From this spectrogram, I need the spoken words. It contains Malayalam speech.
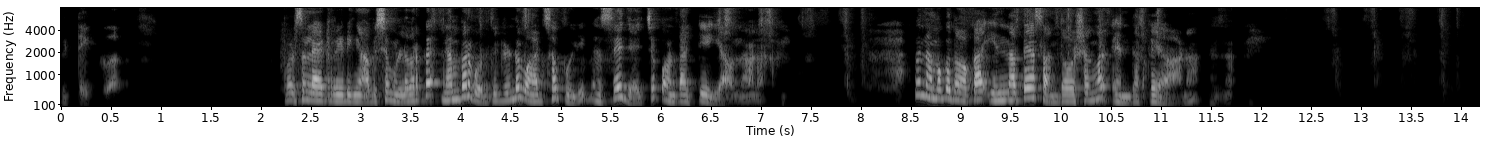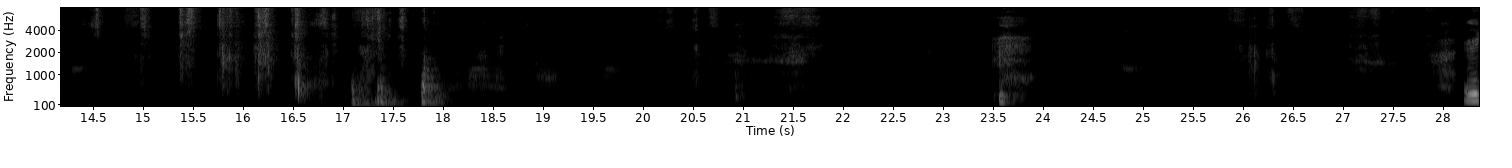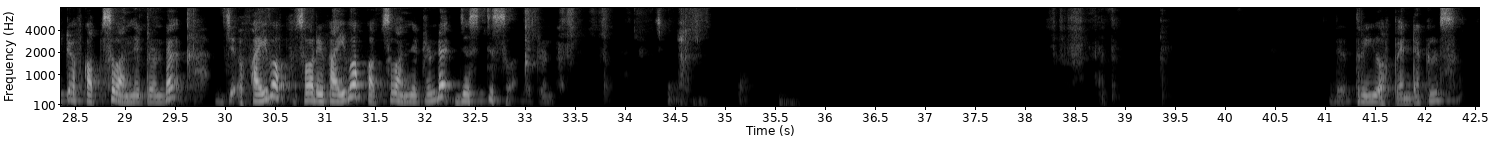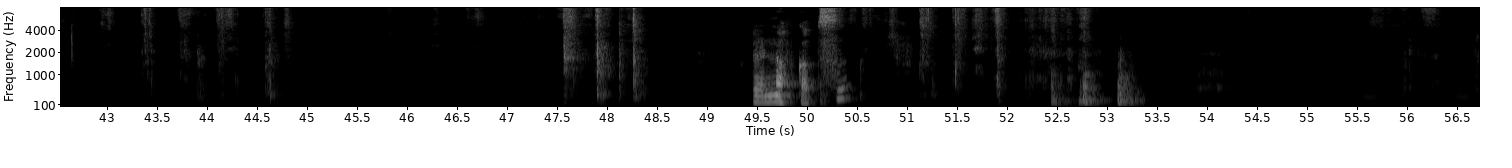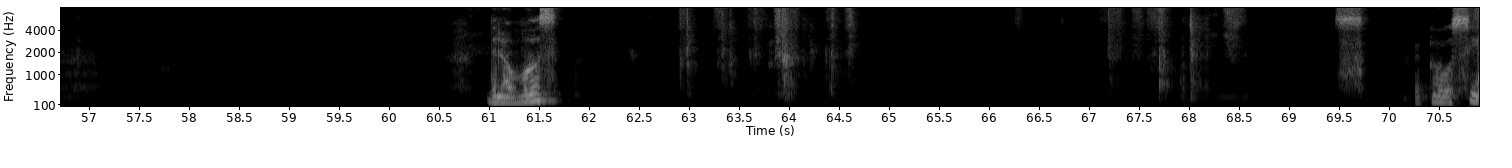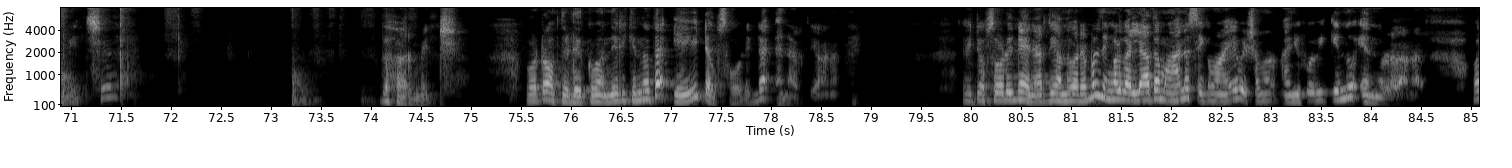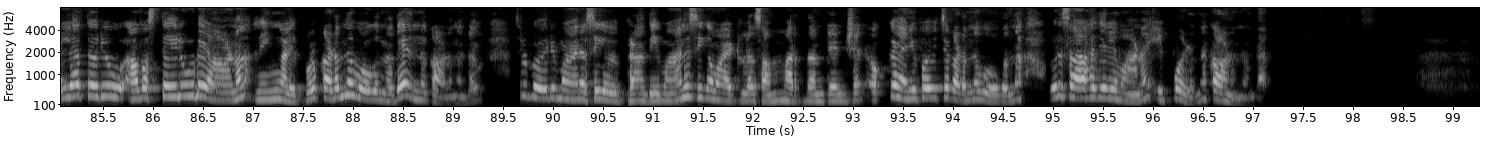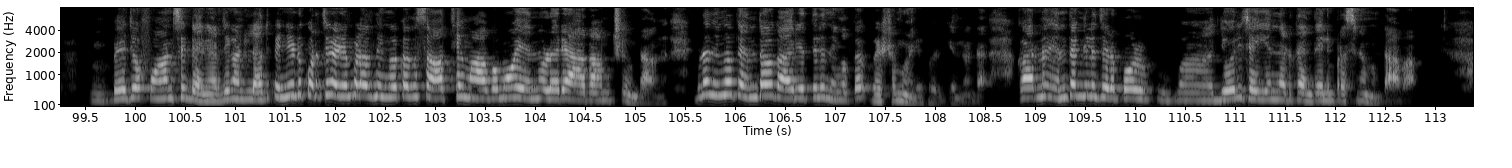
വിട്ടേക്കുക. പേഴ്സണലായിട്ട് റീഡിങ് ആവശ്യമുള്ളവർക്ക് നമ്പർ കൊടുത്തിട്ടുണ്ട്. വാട്സപ്പ് വഴി മെസ്സേജ് അയച്ച് കോൺടാക്ട് ചെയ്യാവുന്നതാണ്. അപ്പം നമുക്ക് നോക്കാം ഇന്നത്തെ സന്തോഷങ്ങൾ എന്തൊക്കെയാണ് എന്ന്. എയ്റ്റ് ഓഫ് കപ്സ് വന്നിട്ടുണ്ട്. Five of sorry five of cups വന്നിട്ടുണ്ട്. ജസ്റ്റിസ് വന്നിട്ടുണ്ട്. Three of pentacles ten of cups the lovers the glossy the hermit bottom of the deck വന്നിരിക്കുന്നത് എയ്റ്റ് ഓഫ് സോഡിന്റെ എനർജിയാണ് എയ്റ്റ് ഓഫ് സോഡിന്റെ എനർജി എന്ന് പറയുമ്പോൾ നിങ്ങൾ വല്ലാതെ മാനസികമായ വിഷമം അനുഭവിക്കുന്നു എന്നുള്ളതാണ്. വല്ലാത്തൊരു അവസ്ഥയിലൂടെയാണ് നിങ്ങളിപ്പോൾ കടന്നു പോകുന്നത് എന്ന് കാണുന്നുണ്ട്. ചിലപ്പോൾ ഒരു മാനസിക വിഭ്രാന്തി മാനസികമായിട്ടുള്ള സമ്മർദ്ദം ടെൻഷൻ ഒക്കെ അനുഭവിച്ച് കടന്നു പോകുന്ന ഒരു സാഹചര്യമാണ് ഇപ്പോഴെന്ന് കാണുന്നുണ്ട്. പേജ് ഓഫ് വാൺസിന്റെ എനർജി കണ്ടില്ല. അത് പിന്നീട് കുറച്ച് കഴിയുമ്പോൾ അത് നിങ്ങൾക്ക് അത് സാധ്യമാകുമോ എന്നുള്ളൊരു ആകാംക്ഷ ഉണ്ടാകുന്നു. ഇവിടെ നിങ്ങൾക്ക് എന്തോ കാര്യത്തിൽ നിങ്ങൾക്ക് വിഷമം അനുഭവിക്കുന്നുണ്ട്. കാരണം എന്തെങ്കിലും ചിലപ്പോൾ ജോലി ചെയ്യുന്നിടത്ത് എന്തെങ്കിലും പ്രശ്നം ഉണ്ടാവാം.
